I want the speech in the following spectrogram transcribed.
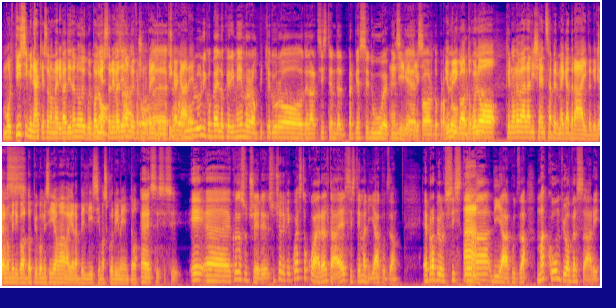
Moltissimi neanche sono mai arrivati da noi. Quei pochi No, che sono arrivati da noi esatto. facciano praticamente Eh, tutti cioè, cagare. L'unico bello che rimembro era un picchiaduro dell'Arc System del- per PS2, Eh quindi vecchissimo. ricordo proprio Io mi ricordo in là. quello che non aveva la licenza per Mega Drive, che già Yes. non mi ricordo più come si chiamava, che era bellissimo a scorrimento. Eh sì sì sì. E eh, cosa succede? Succede che questo qua in realtà è il sistema di Yakuza. È proprio il sistema Ah. di Yakuza, ma con più avversari.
